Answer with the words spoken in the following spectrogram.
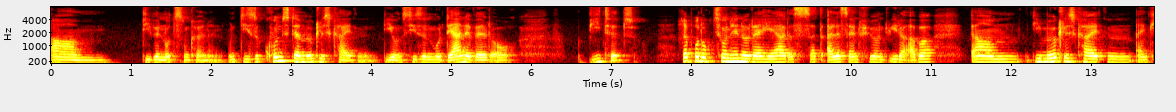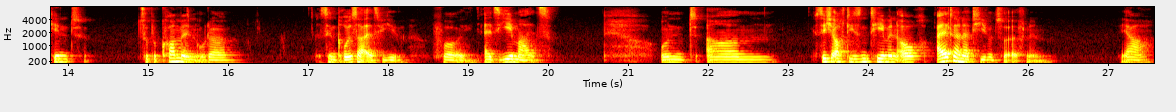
ähm, die wir nutzen können. Und diese Kunst der Möglichkeiten, die uns diese moderne Welt auch bietet, Reproduktion hin oder her, das hat alles sein Für und Wider, aber ähm, die Möglichkeiten, ein Kind zu bekommen oder sind größer als wie vor, als jemals. Und ähm, sich auch diesen Themen auch Alternativen zu öffnen. Ja,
